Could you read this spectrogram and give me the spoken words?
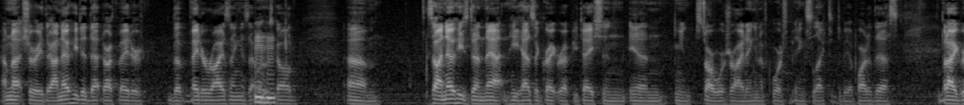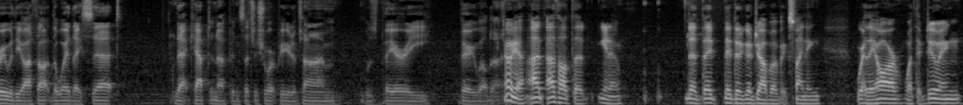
I'm not sure either. I know he did that Darth Vader, the Vader Rising. Is that what Mm-hmm. it's called? Um, so I know he's done that, and he has a great reputation in know, Star Wars writing, and of course being selected to be a part of this. But I agree with you. I thought the way they set that captain up in such a short period of time was very, very well done. Oh yeah, I I thought that you know that they they did a good job of explaining where they are, what they're doing,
